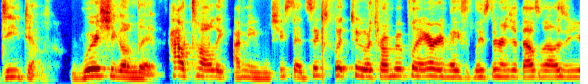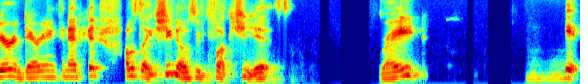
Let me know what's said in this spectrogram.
details. Where's she gonna live? How tall? I mean, she said six foot two, a trumpet player, and makes at least three hundred thousand dollars a year in Darien, Connecticut. I was like, she knows who the fuck she is, right? Mm-hmm. It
